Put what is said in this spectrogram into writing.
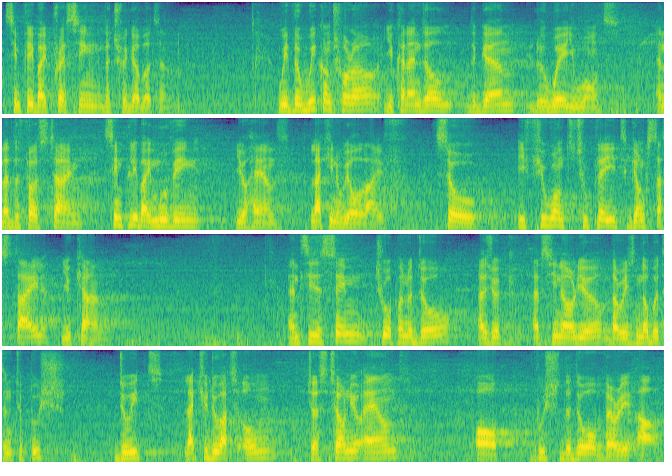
simply by pressing the trigger button. With the Wii controller, you can handle the gun the way you want, and at the first time, simply by moving your hand, like in real life. So if you want to play it gangster style, you can. And it is the same to open a door. As you have seen earlier, there is no button to push. Do it like you do at home. Just turn your hand or push the door very hard.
